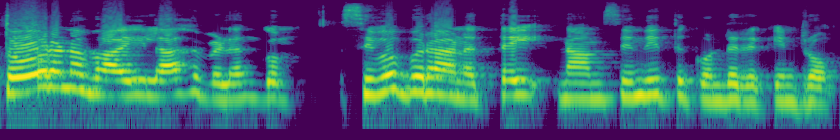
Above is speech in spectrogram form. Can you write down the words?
தோரண வாயிலாக விளங்கும் சிவபுராணத்தை நாம் சிந்தித்துக் கொண்டிருக்கின்றோம்.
